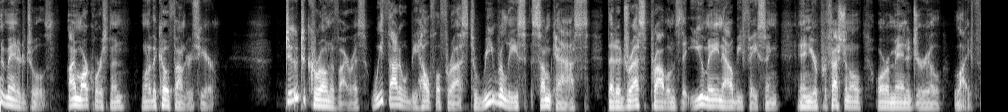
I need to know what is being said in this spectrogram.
to Manager Tools. I'm Mark Horstman, one of the co founders here. Due to coronavirus, we thought it would be helpful for us to re release some casts that address problems that you may now be facing in your professional or managerial life.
